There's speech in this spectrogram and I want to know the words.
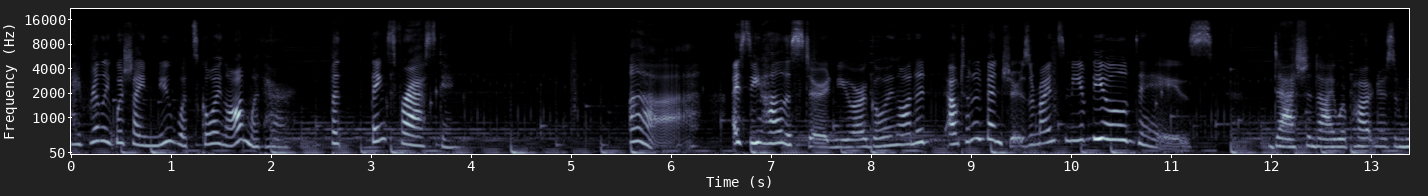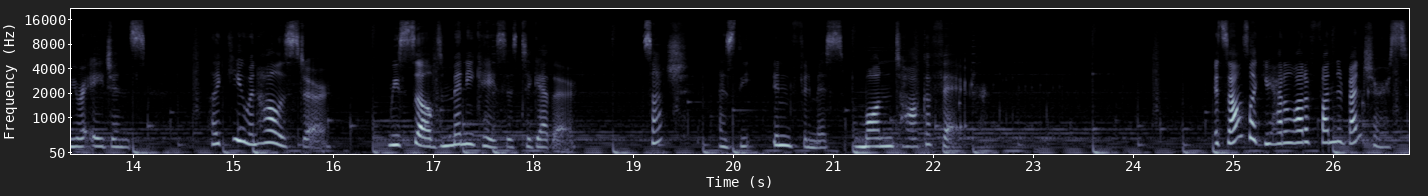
I really wish I knew what's going on with her. But thanks for asking. Ah, I see Hollister and you are going on out on adventures. Reminds me of the old days. Dash and I were partners when we were agents. Like you and Hollister. We solved many cases together, such as the infamous Montauk Affair. It sounds like you had a lot of fun adventures.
